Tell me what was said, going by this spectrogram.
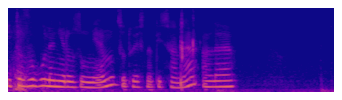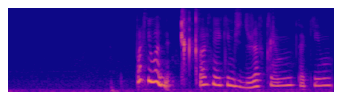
I to w ogóle nie rozumiem, co tu jest napisane, ale pachnie ładnie. Pachnie jakimś drzewkiem takim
